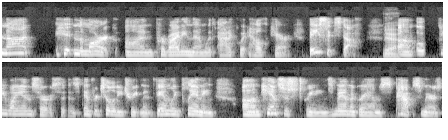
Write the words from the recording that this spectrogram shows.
not hitting the mark on providing them with adequate health care, basic stuff Yeah. um, OBGYN services, infertility treatment, family planning, um, cancer screenings, mammograms, pap smears,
